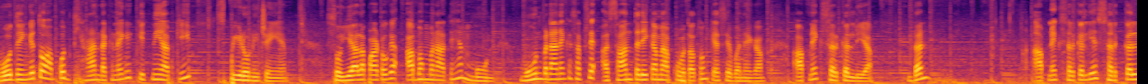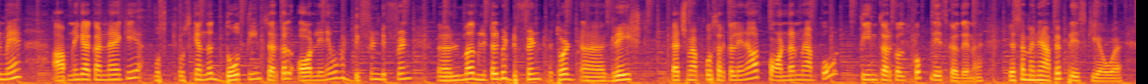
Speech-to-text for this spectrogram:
वो देंगे तो आपको ध्यान रखना है कि कितनी आपकी स्पीड होनी चाहिए। सो ये वाला पार्ट हो गया। अब हम बनाते हैं मून मून बनाने का सबसे आसान तरीका मैं आपको बताता हूँ कैसे बनेगा। आपने एक सर्कल लिया। डन आपने एक सर्कल लिया। सर्कल में आपने क्या करना है कि उस, उसके अंदर दो तीन सर्कल और लेने वो भी डिफरेंट डिफरेंट मतलब लिटल भी डिफरेंट थोड़ा ग्रेइश टच में आपको सर्कल लेना है और कॉर्नर में आपको तीन सर्कल्स को प्लेस कर देना है। जैसे मैंने यहाँ पे प्लेस किया हुआ है।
